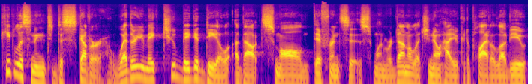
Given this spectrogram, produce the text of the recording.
Keep listening to discover whether you make too big a deal about small differences. When we're done, I'll let you know how you could apply to Love U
